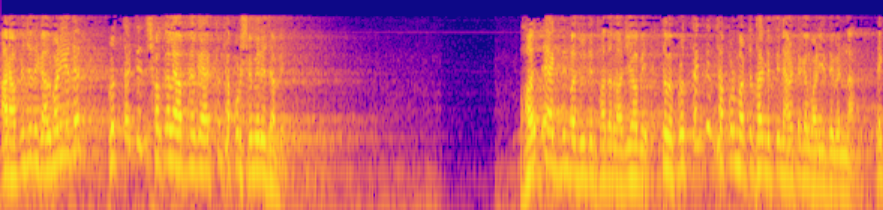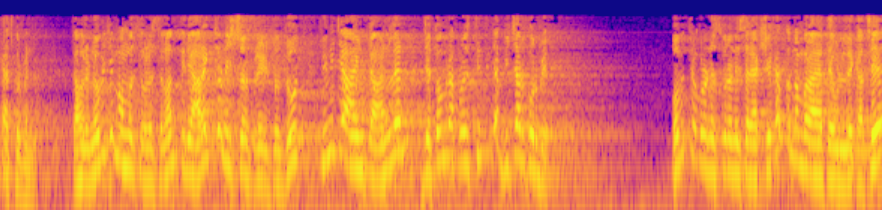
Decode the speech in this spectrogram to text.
আর আপনি যদি গাল বাড়িয়ে দেন, প্রত্যেক দিন সকালে আপনাকে একটা থাপ্পড় সে মেরে যাবে। হয়তো একদিন বা দুই দিন ফাদার রাজি হবে, তবে প্রত্যেকদিন থাপ্পড় মারতে থাকলে তিনি আরেকটা গাল বাড়িয়ে দেবেন না। এই কাজ করবেন না। তাহলে নবীজি মোহাম্মদ সাল্লাহ সাল্লাম তিনি আরেকজন ঈশ্বর প্রেরিত দূত, তিনি যে আইনটা আনলেন যে তোমরা পরিস্থিতিটা বিচার করবে। পবিত্র সুরানিসের একশো একাত্তর নম্বর আয়াতে উল্লেখ আছে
